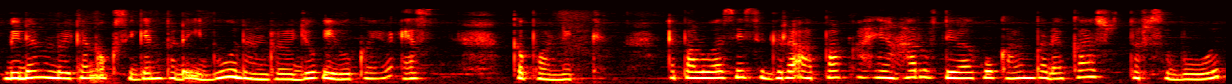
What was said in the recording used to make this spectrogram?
Bidan memberikan oksigen pada ibu dan merujuk ibu ke RS ke Ponik. Evaluasi segera apakah yang harus dilakukan pada kasus tersebut?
